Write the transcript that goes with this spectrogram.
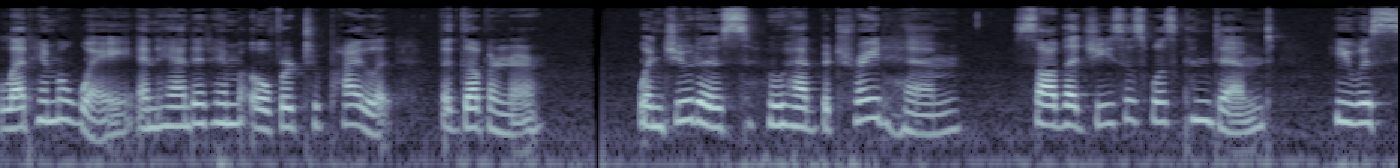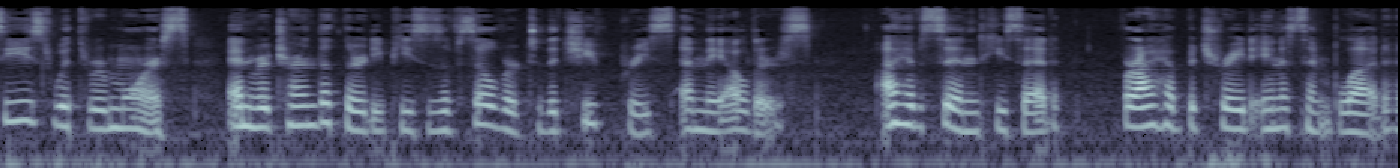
led him away, and handed him over to Pilate, the governor. When Judas, who had betrayed him, saw that Jesus was condemned, he was seized with remorse and returned the thirty pieces of silver to the chief priests and the elders. I have sinned, he said, for I have betrayed innocent blood.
